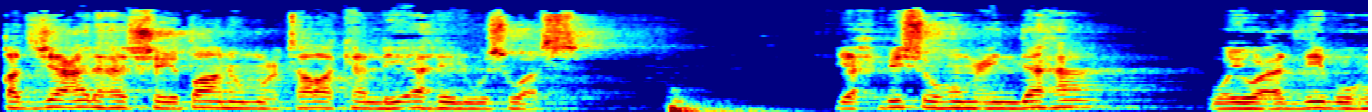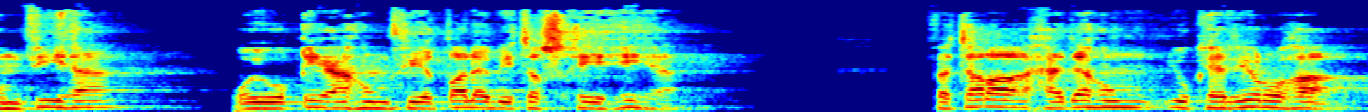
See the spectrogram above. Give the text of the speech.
قد جعلها الشيطان معتركا لأهل الوسواس. يحبسهم عندها ويعذبهم فيها ويوقعهم في طلب تصحيحها. فترى أحدهم يكررها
